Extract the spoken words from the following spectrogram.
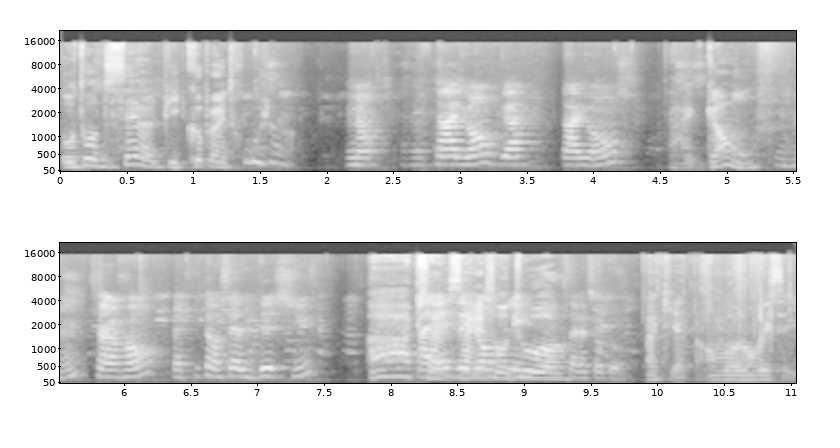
autour du sel, puis il coupe un trou, genre. Non. Ça gonfle, là. Ça gonfle. Ça gonfle? Ça rond. T'appuies ton sel dessus. Ah, puis Ça ça, reste autour. Ça reste autour. Ok, attends, on va, on va essayer.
